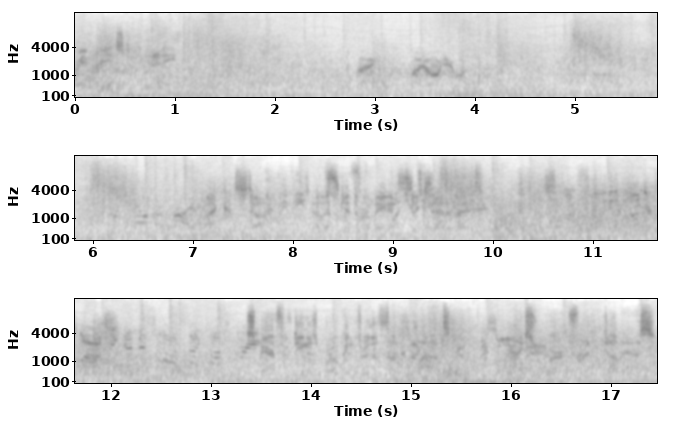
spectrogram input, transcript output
bravery and stupidity. Thanks. I owe you. Right, good start. Now let's get the remaining six out of there. Someone flew into the thunderclouds! Spare 15 has broken through the thunderclouds. Nice work for a dumbass.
